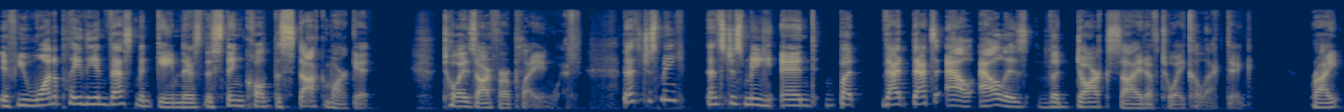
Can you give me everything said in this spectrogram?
if you want to play the investment game, there's this thing called the stock market. Toys are for playing with. That's just me. That's just me. And but that that's Al. Al is the dark side of toy collecting, right?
